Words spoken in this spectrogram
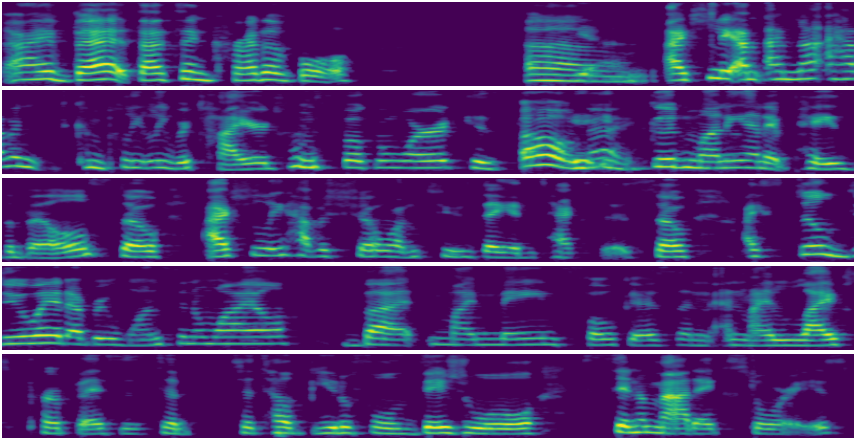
I bet that's incredible. Um, yeah. Actually, I'm, I'm not I haven't completely retired from spoken word because oh, it, nice. it's good money and it pays the bills. So I actually have a show on Tuesday in Texas. So I still do it every once in a while, but my main focus and, and my life's purpose is to to tell beautiful visual cinematic stories.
